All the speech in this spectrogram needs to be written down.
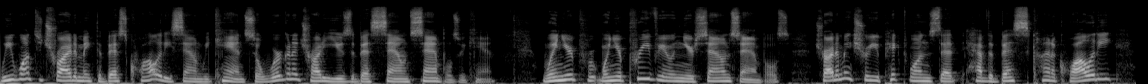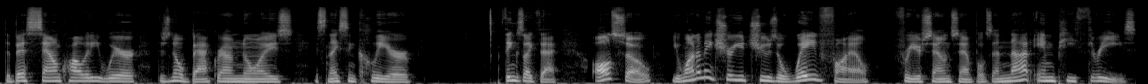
we want to try to make the best quality sound we can, so we're going to try to use the best sound samples we can. When you're when you're previewing your sound samples, try to make sure you picked ones that have the best kind of quality, the best sound quality where there's no background noise, it's nice and clear, things like that. Also, you want to make sure you choose a WAV file for your sound samples and not MP3s.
